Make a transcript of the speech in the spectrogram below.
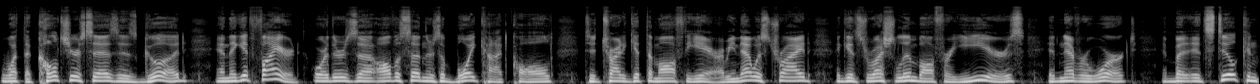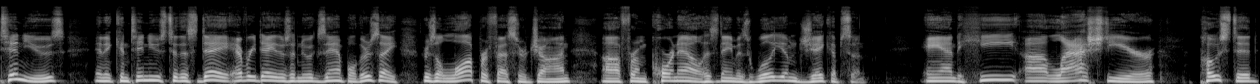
what the culture says is good, and they get fired, or there's a, all of a sudden there's a boycott called to try to get them off the air. I mean, that was tried against Rush Limbaugh for years. It never worked, but it still continues and it continues to this day. Every day there's a new example. There's a there's a law professor, John, uh, from Cornell. His name is William Jacobson, and he uh, last year posted.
